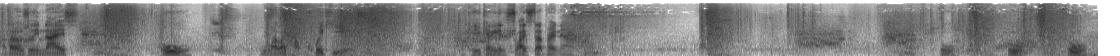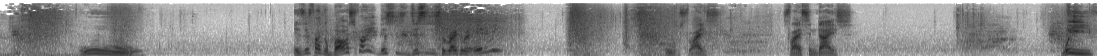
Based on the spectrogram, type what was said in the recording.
I thought it was really nice. Ooh. Ooh, I like how quick he is. Okay, you're kind of getting sliced up right now. Ooh. Ooh. Ooh. Ooh. Is this like a boss fight? This is this is just a regular enemy? Ooh, slice. Slice and dice. Weave.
